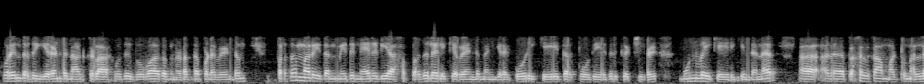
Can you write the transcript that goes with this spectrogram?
குறைந்தது இரண்டு நாட்களாவது விவாதம் நடத்தப்பட வேண்டும். பிரதமர் இதன் மீது நேரடியாக பதிலளிக்க வேண்டும் என்கிற கோரிக்கையை தற்போது எதிர்க்கட்சிகள் முன்வைக்க இருக்கின்றனர். அஹ், அது பெஹல்காம் மட்டுமல்ல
